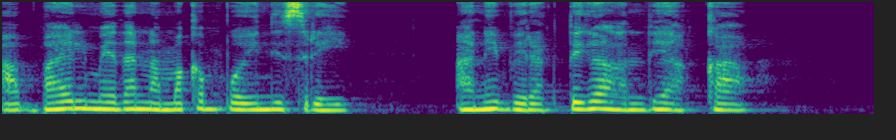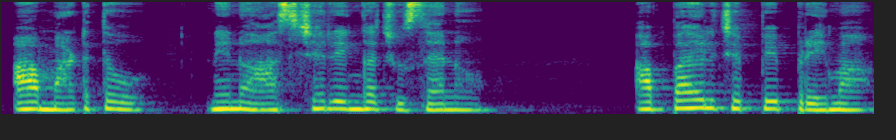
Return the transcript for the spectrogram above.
అబ్బాయిల మీద నమ్మకం పోయింది శ్రీ అని విరక్తిగా అంది అక్క. ఆ మాటతో నేను ఆశ్చర్యంగా చూశాను. అబ్బాయిలు చెప్పే ప్రేమ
